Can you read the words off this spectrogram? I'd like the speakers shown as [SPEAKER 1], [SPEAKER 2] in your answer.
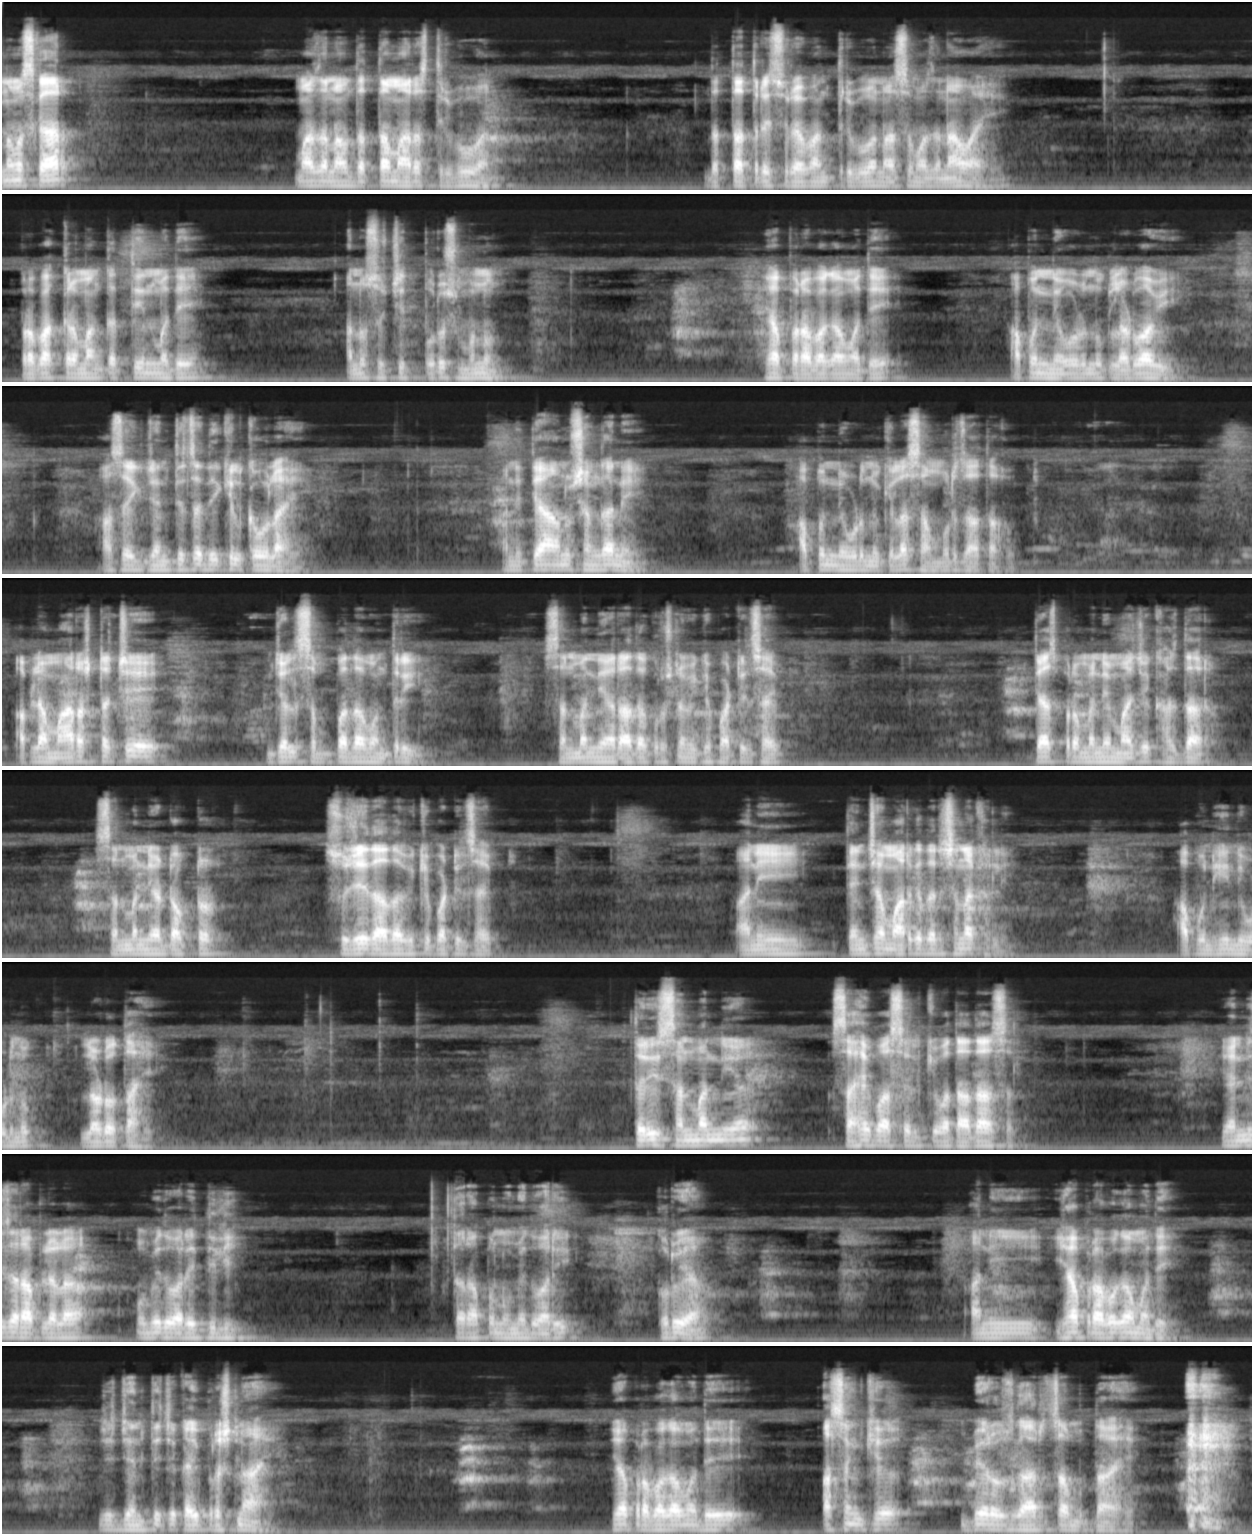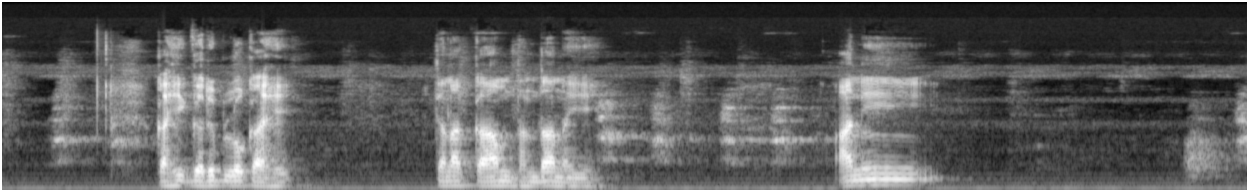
[SPEAKER 1] नमस्कार. माझं नाव दत्ता महाराज त्रिभुवन. दत्तात्रय सूर्यभान त्रिभुवन असं माझं नाव आहे. प्रभाग क्रमांक तीनमध्ये अनुसूचित पुरुष म्हणून ह्या प्रभागामध्ये आपण निवडणूक लढवावी असं एक जनतेचा देखील कौल आहे. आणि त्या अनुषंगाने आपण निवडणुकीला सामोरं जात आहोत. आपल्या महाराष्ट्राचे जलसंपदा मंत्री सन्मान्य राधाकृष्ण विखे पाटील साहेब. त्याचप्रमाणे माझे खासदार सन्मान्य डॉक्टर सुजयदादा विखे पाटील साहेब. आणि त्यांच्या मार्गदर्शनाखाली आपण ही निवडणूक लढवत आहे. तरी सन्माननीय साहेब असेल किंवा दादा असेल यांनी जर आपल्याला उमेदवारी दिली तर आपण उमेदवारी करूया. आणि ह्या प्रभागामध्ये जे जनतेचे काही प्रश्न आहे ह्या प्रभागामध्ये असंख्य बेरोजगारचा मुद्दा आहे. काही गरीब लोक आहे त्यांना काम धंदा नाही आहे आणि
